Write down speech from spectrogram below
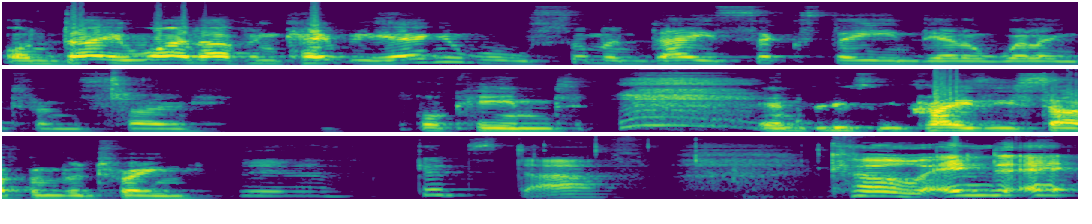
on day one up in Cape Reinga. We'll swim on day 16 down in Wellington. So bookend and do some crazy stuff in between. Yeah, good stuff. Cool. And uh,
